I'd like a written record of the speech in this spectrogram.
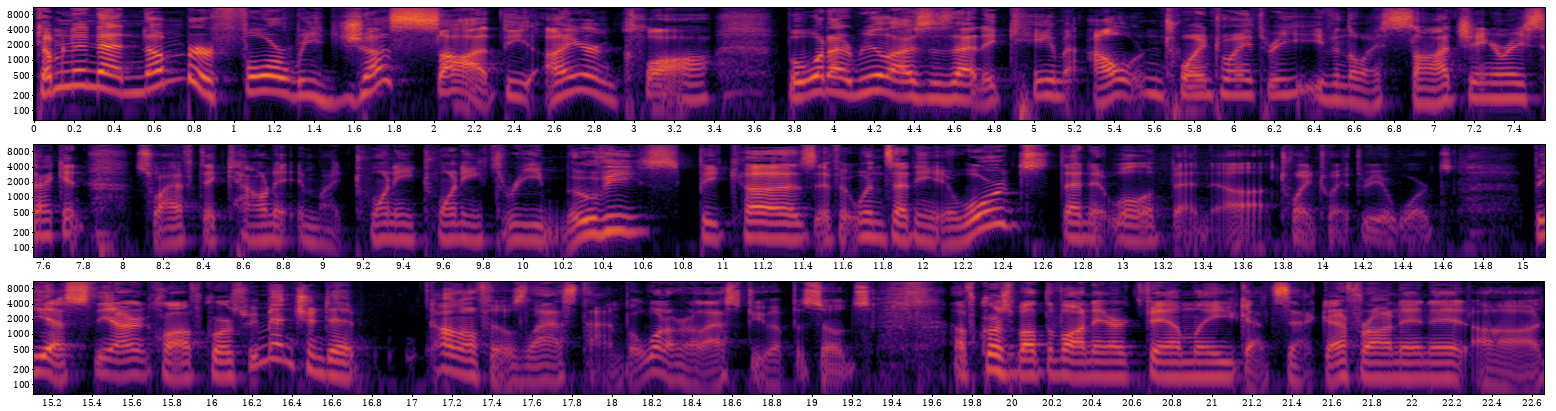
Coming in at number four, we just saw it, The Iron Claw. But what I realized is that it came out in 2023, even though I saw it January 2nd. So I have to count it in my 2023 movies because if it wins any awards, then it will have been uh, 2023 awards. But yes, The Iron Claw, of course, we mentioned it I don't know if it was last time, but one of our last few episodes. Of course, about the Von Erich family. You got Zac Efron in it. Uh,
